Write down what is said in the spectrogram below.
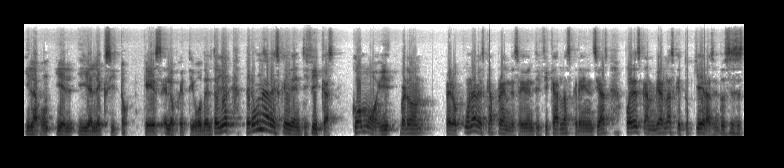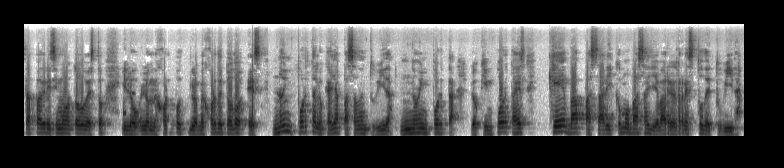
y, el, éxito, que es el objetivo del taller. Pero una vez que identificas cómo, y perdón, pero una vez que aprendes a identificar las creencias, puedes cambiar las que tú quieras. Entonces está padrísimo todo esto y lo, lo, mejor, lo mejor de todo es, no importa lo que haya pasado en tu vida, no importa. Lo que importa es qué va a pasar y cómo vas a llevar el resto de tu vida.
